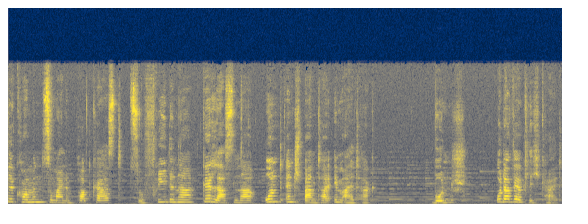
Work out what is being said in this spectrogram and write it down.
willkommen zu meinem Podcast Zufriedener, gelassener und entspannter im Alltag. Wunsch oder Wirklichkeit?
